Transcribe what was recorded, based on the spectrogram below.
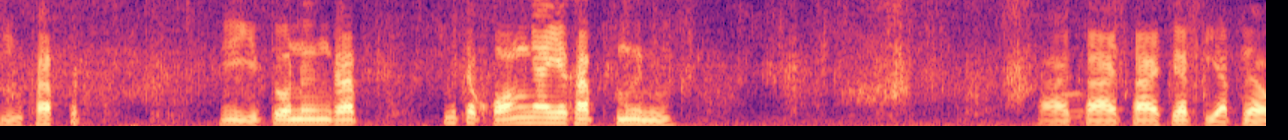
นี่ครับ นี่อีกตัวหนึ่งครับมีเจ้าของใหญ่ครับมือนี้ตายตายตายเสียเปรียบแล้ว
